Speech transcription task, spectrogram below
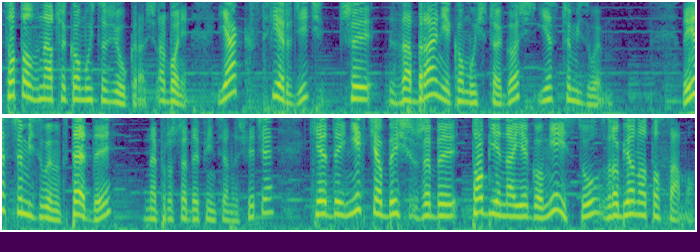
co to znaczy komuś coś ukraść, albo nie. Jak stwierdzić, czy zabranie komuś czegoś jest czymś złym? Jest czymś złym wtedy, najprostsza definicja na świecie, kiedy nie chciałbyś, żeby tobie na jego miejscu zrobiono to samo.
